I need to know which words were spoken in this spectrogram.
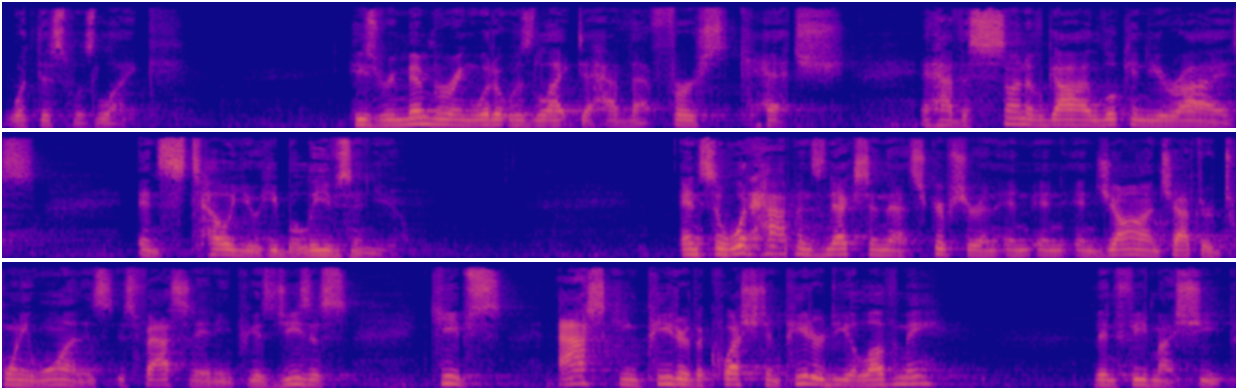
what this was like. He's remembering what it was like to have that first catch and have the Son of God look into your eyes and tell you he believes in you. And so, what happens next in that scripture in, in, in John chapter 21 is, is fascinating because Jesus keeps asking Peter the question Peter, do you love me? Then feed my sheep.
